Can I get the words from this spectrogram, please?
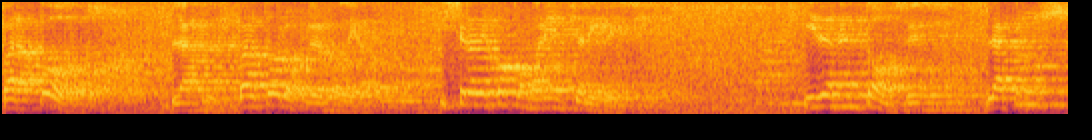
para todos la cruz, para todos los que le rodean. Y se la dejó como herencia a la iglesia. Y desde entonces la cruz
